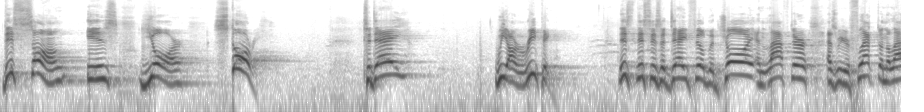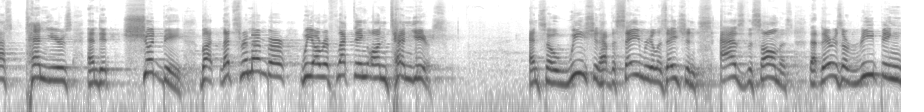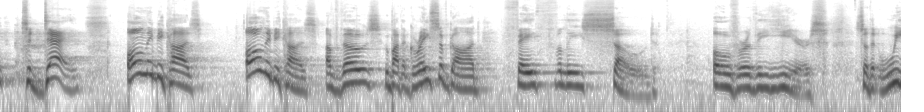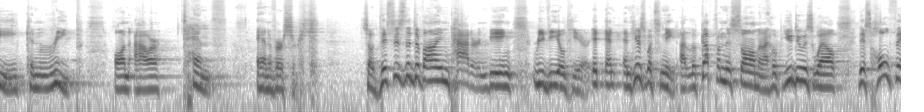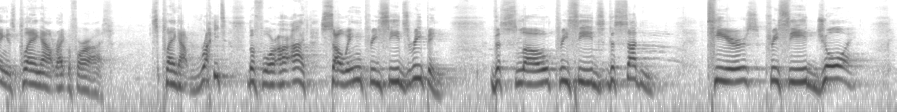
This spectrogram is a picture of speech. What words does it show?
This song is your story. Today, we are reaping this, this is a day filled with joy and laughter as we reflect on the last 10 years, and it should be. But let's remember, we are reflecting on 10 years. And so we should have the same realization as the psalmist that there is a reaping today only because, only because of those who, by the grace of God, faithfully sowed over the years so that we can reap on our 10th anniversary. So, this is the divine pattern being revealed here. It, and, and here's what's neat. I look up from this psalm, and I hope you do as well. This whole thing is playing out right before our eyes. It's playing out right before our eyes. Sowing precedes reaping, the slow precedes the sudden, tears precede joy.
